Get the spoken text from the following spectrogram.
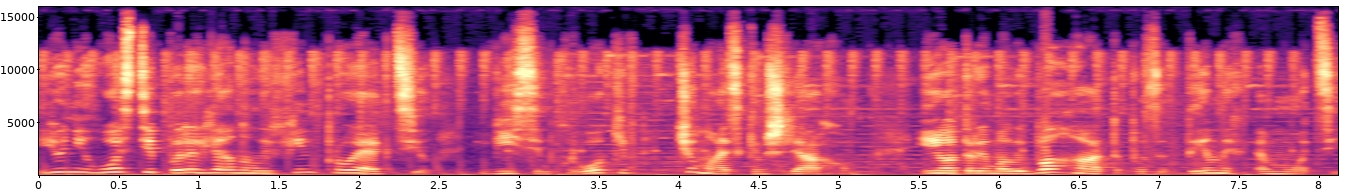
Юні гості переглянули фільм-проекцію «Вісім кроків чумацьким шляхом і отримали багато позитивних емоцій.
